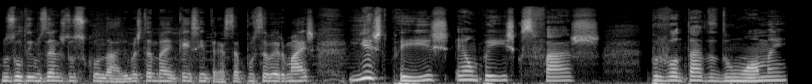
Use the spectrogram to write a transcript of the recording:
nos últimos anos do secundário, mas também quem se interessa por saber mais. E este país é um país que se faz por vontade de um homem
